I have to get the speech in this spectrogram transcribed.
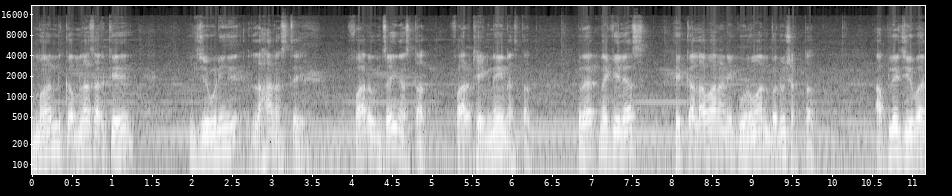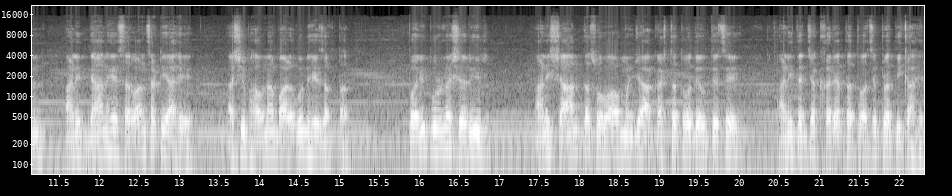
मन कमलासारखे जीवणी लहान असते. फार उंचही नसतात फार ठेंगणेही नसतात. प्रयत्न केल्यास हे कलावान आणि गुणवान बनू शकतात. आपले जीवन आणि ज्ञान हे सर्वांसाठी आहे अशी भावना बाळगून हे जगतात. परिपूर्ण शरीर आणि शांत स्वभाव म्हणजे आकाश तत्वदेवतेचे आणि त्यांच्या खऱ्या तत्वाचे प्रतीक आहेत.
